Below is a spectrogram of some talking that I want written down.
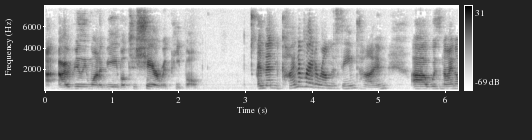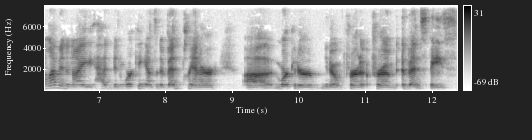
I really want to be able to share with people. And then kind of right around the same time uh, was 9-11 and I had been working as an event planner uh, marketer you know for for an event space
